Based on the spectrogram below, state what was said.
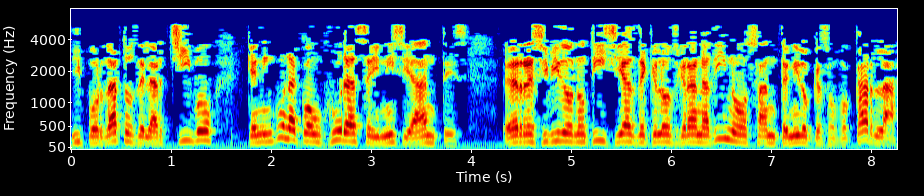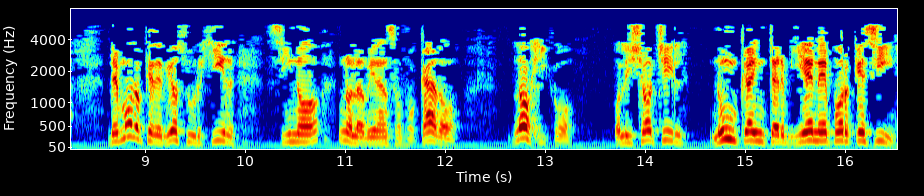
y por datos del archivo que ninguna conjura se inicia antes. He recibido noticias de que los granadinos han tenido que sofocarla, de modo que debió surgir, si no, no la hubieran sofocado. Lógico, Polishóchil nunca interviene porque sí.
